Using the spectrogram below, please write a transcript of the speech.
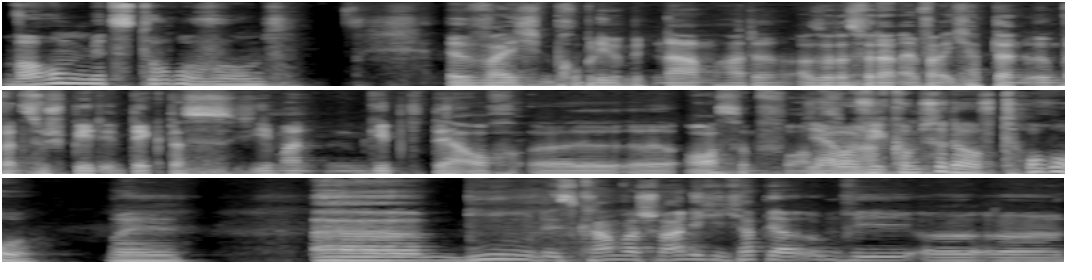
Warum mit Toro Forms? Äh, weil ich Probleme mit Namen hatte. Also dass wir dann einfach, ich habe dann irgendwann zu spät entdeckt, dass es jemanden gibt, der auch äh, äh Awesome Forms Ja, aber macht. wie kommst du da auf Toro? Weil äh, es kam wahrscheinlich, ich habe ja irgendwie, äh, äh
